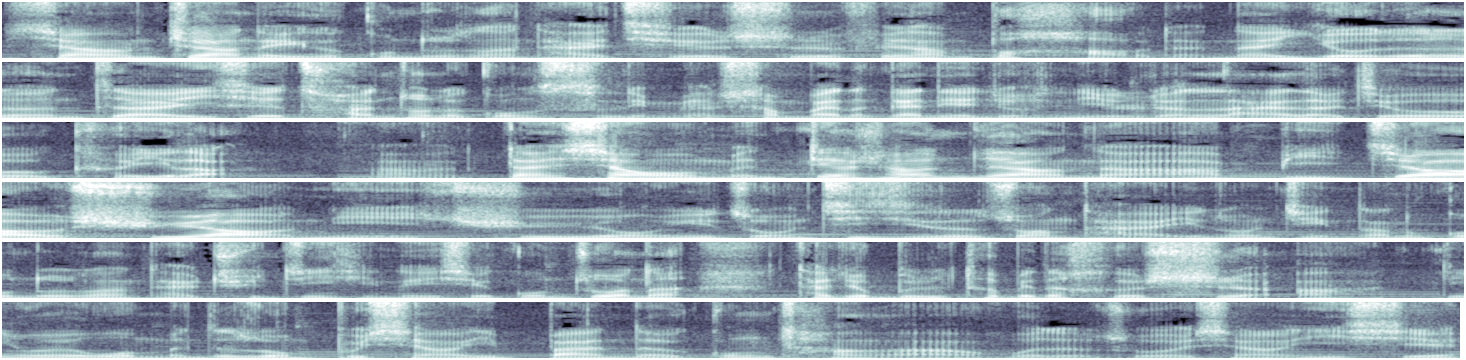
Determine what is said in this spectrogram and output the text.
像这样的一个工作状态，其实是非常不好的。那有的人在一些传统的公司里面上班的概念就是你人来了就可以了。啊，但像我们电商这样的啊，比较需要你去用一种积极的状态、一种紧张的工作状态去进行的一些工作呢，它就不是特别的合适啊。因为我们这种不像一般的工厂啊，或者说像一些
